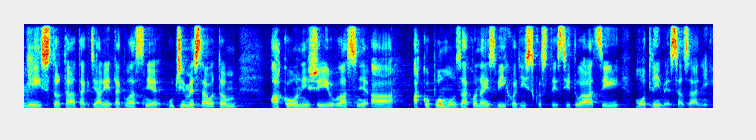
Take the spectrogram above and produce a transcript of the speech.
neistota a tak ďalej, tak vlastne učíme sa o tom, ako oni žijú vlastne a ako pomôcť, ako nájsť východisko z tej situácii, modlíme sa za nich.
